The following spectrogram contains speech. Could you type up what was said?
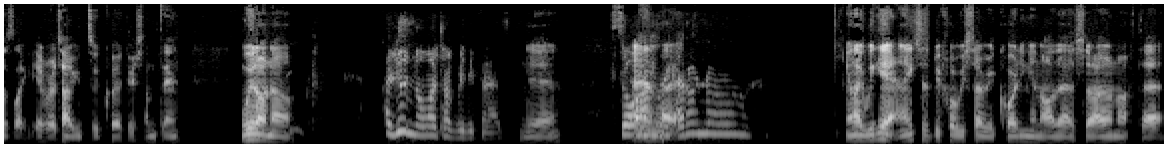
us like if we're talking too quick or something. We don't know. You know I talk really fast, Yeah, so And, I'm like, like- I don't know. and like we get anxious before we start recording and all that. So I don't know if that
